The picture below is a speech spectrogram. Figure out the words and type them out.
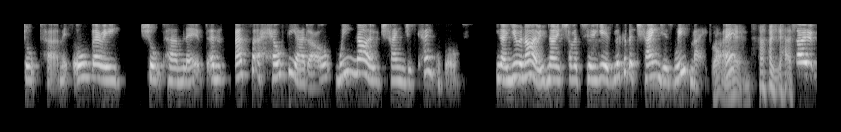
short term. It's all very short term lived. And as a healthy adult, we know change is capable. You know, you and I, we've known each other two years. Look at the changes we've made, oh, right? Oh, yes. So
